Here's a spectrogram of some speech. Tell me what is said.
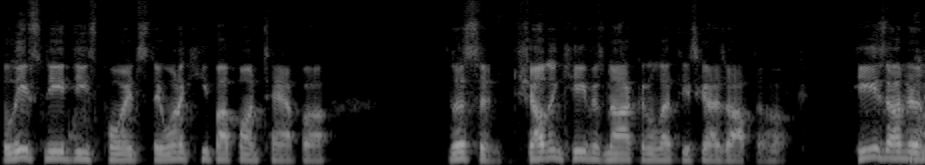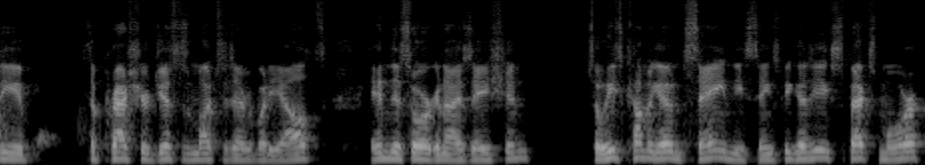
The Leafs need these points. They want to keep up on Tampa. Listen, Sheldon Keefe is not going to let these guys off the hook. He's under no. the the pressure just as much as everybody else in this organization. So he's coming out and saying these things because he expects more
